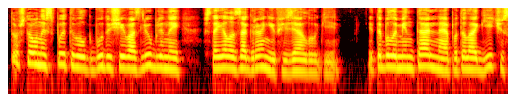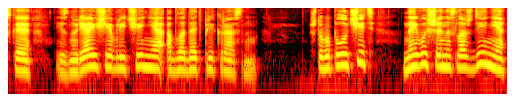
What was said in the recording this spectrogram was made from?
То, что он испытывал к будущей возлюбленной, стояло за гранью физиологии. Это было ментальное, патологическое, изнуряющее влечение обладать прекрасным. Чтобы получить наивысшее наслаждение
